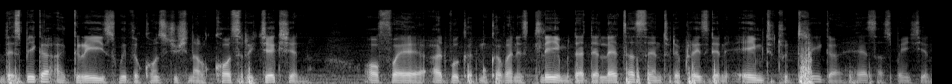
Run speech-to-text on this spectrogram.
The Speaker agrees with the Constitutional Court's rejection of uh, Advocate Mkhwebane's claim that the letter sent to the President aimed to trigger her suspension.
